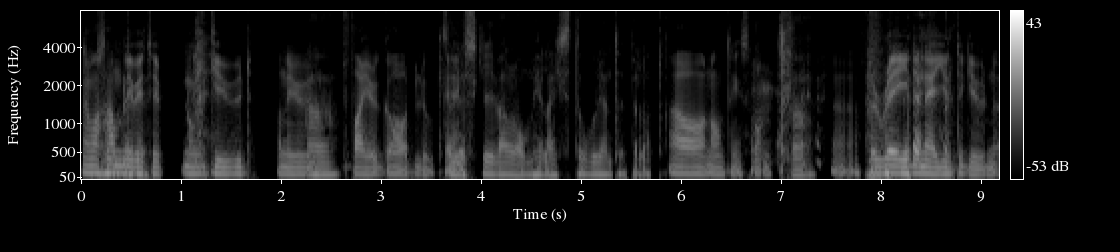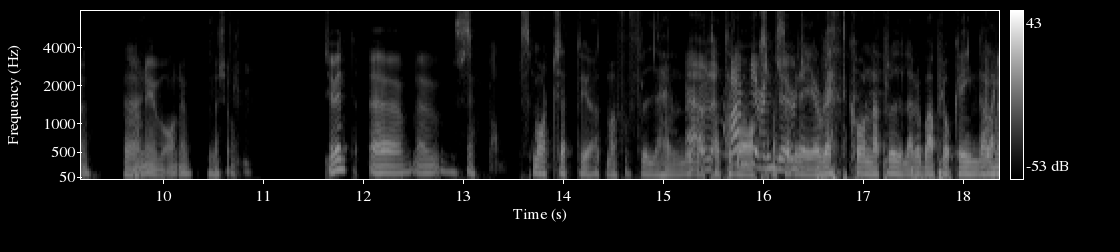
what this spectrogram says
Nej, men som- han blev ju typ någon gud. Han är ju Ja. Fire God Luke Så nu skriver han om hela historien typ eller något. Ja, någonting sånt. Ja. Eh, för Raiden är ju inte gud nu. Han är Nej. ju vanlig person. Så jag vet inte. Uh, uh. Smart sätt att göra att man får fria händer och Ja, ta tillbaka massa gud. grejer, retconna prylar och bara plocka in alla de-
